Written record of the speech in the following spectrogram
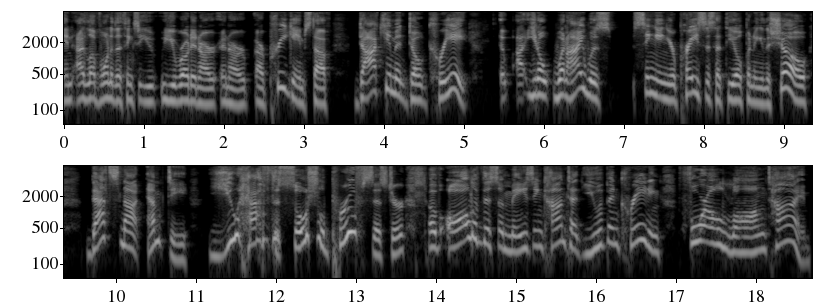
and I love one of the things that you you wrote in our in our our pregame stuff, document don't create. Uh, you know, when I was singing your praises at the opening of the show, that's not empty. You have the social proof, sister, of all of this amazing content you have been creating for a long time.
